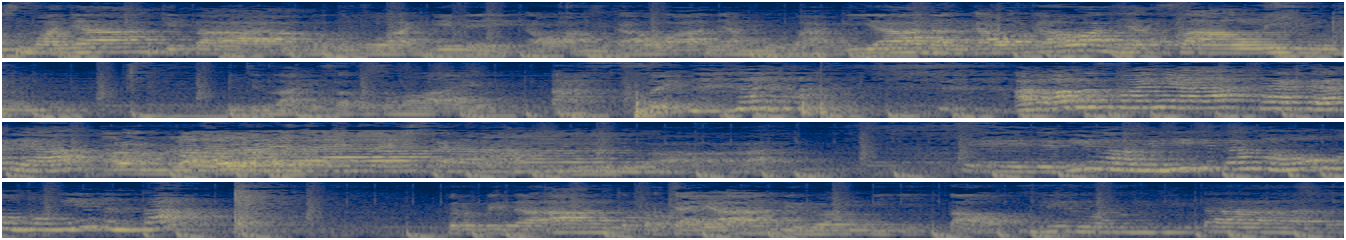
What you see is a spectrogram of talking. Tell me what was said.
semuanya kita bertemu lagi nih kawan-kawan yang berbahagia dan kawan-kawan yang saling mencintai satu sama lain. Asik. Apa kabar semuanya? Sehat-sehat ya? Alhamdulillah. Alhamdulillah. Oke, jadi malam ini kita mau ngomongin tentang Perbedaan kepercayaan di ruang digital. di ruang digital.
